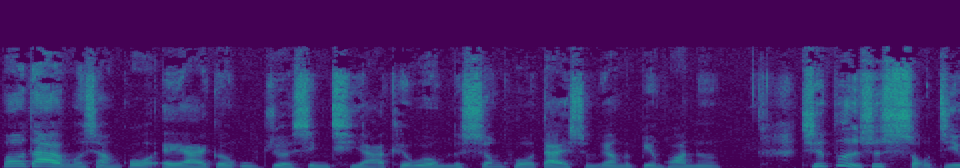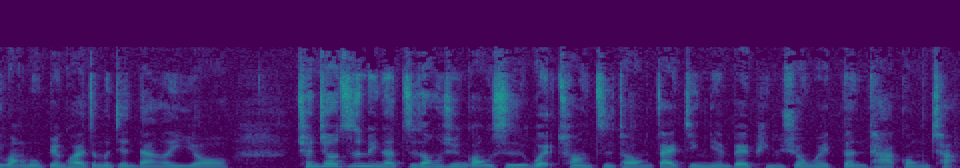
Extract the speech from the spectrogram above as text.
不知道大家有没有想过，AI 跟 5G 的兴起啊，可以为我们的生活带来什么样的变化呢？其实不只是手机网络变快这么简单而已哦。全球知名的资通讯公司纬创资通，在今年被评选为灯塔工厂。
